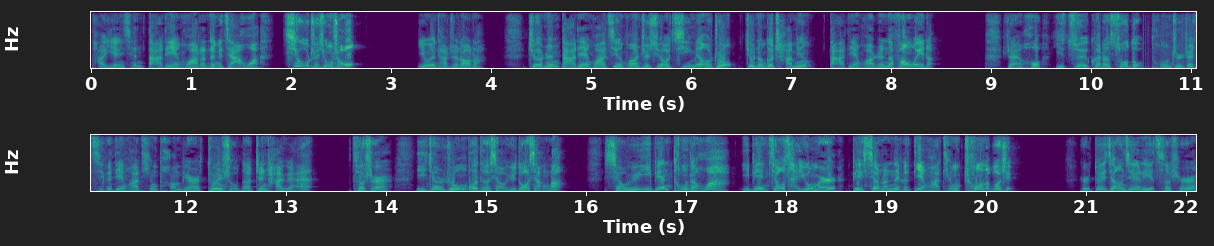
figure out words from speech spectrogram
他眼前打电话的那个家伙就是凶手，因为他知道的，这人打电话，警方只需要几秒钟就能够查明打电话人的方位的，然后以最快的速度通知这几个电话亭旁边蹲守的侦查员。此时已经容不得小鱼多想了。小鱼一边通着话，一边脚踩油门，便向着那个电话亭冲了过去。而对讲机里此时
